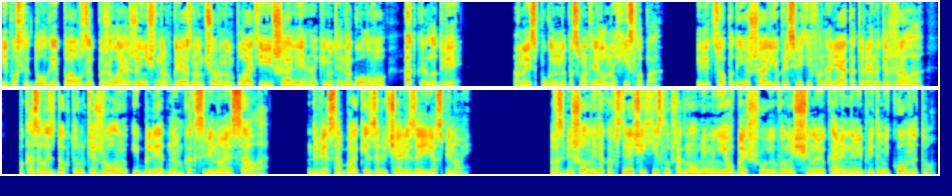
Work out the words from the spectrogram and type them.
и после долгой паузы пожилая женщина в грязном черном платье и шале, накинутой на голову, открыла дверь. Она испуганно посмотрела на Хислопа, и лицо под ее шалью при свете фонаря, который она держала, показалось доктору тяжелым и бледным, как свиное сало. Две собаки зарычали за ее спиной. Взбешенный такой встречей, Хислоп шагнул мимо нее в большую, вымощенную каменными плитами комнату,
